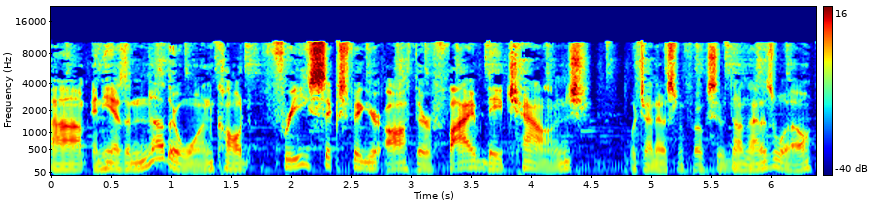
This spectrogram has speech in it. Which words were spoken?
Um, and he has another one called Free Six Figure Author Five Day Challenge, which I know some folks have done that as well.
